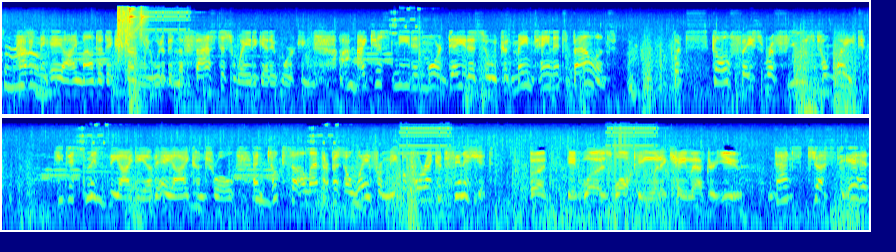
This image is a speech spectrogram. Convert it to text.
Having the AI mounted externally would have been the fastest way to get it working. I, I just needed more data so it could maintain its balance. But Skullface refused to wait. He dismissed the idea of AI control and took Sahelanthropus away from me before I could finish it. But it was walking when it came after you. That's just it.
